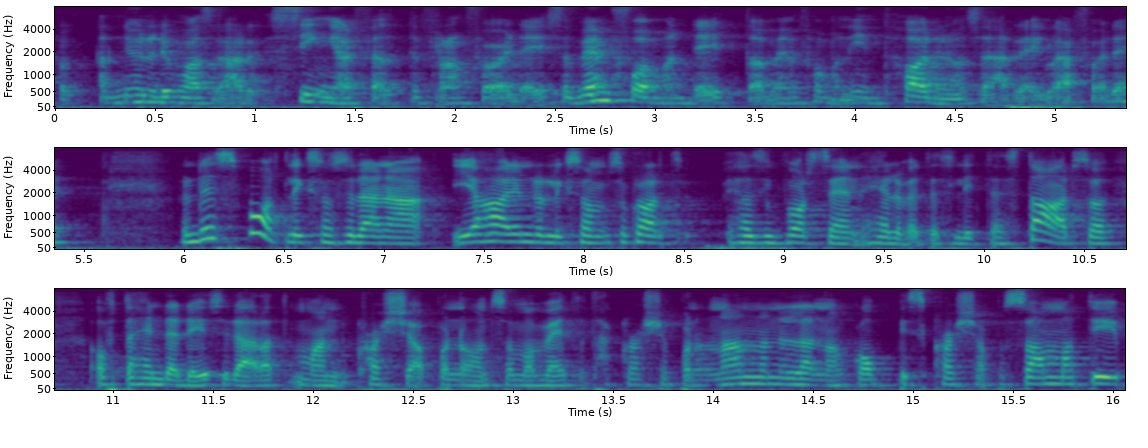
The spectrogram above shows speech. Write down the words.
att, att nu när du har sådär singelfältet framför dig, så vem får man dejta och vem får man inte? Har du några sådana regler för dig? Men det är svårt liksom sådär när, jag har ändå liksom såklart Helsingfors är en helvetes liten stad så ofta händer det ju sådär att man crushar på någon som man vet att har crushat på någon annan eller någon kompis crushar på samma typ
